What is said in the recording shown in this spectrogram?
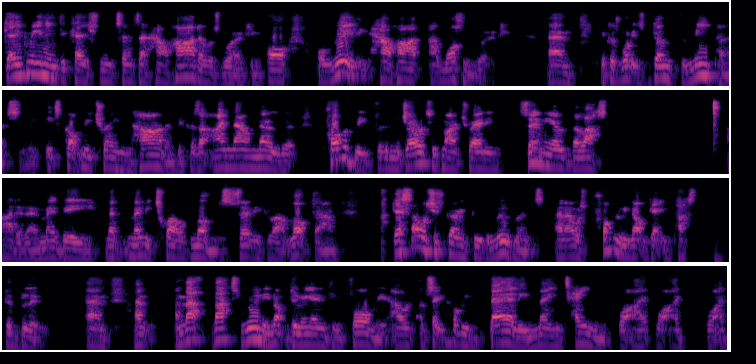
gave me an indication in terms of how hard I was working or, or really how hard I wasn't working. Um, because what it's done for me personally, it's got me training harder because I, I now know that probably for the majority of my training, certainly over the last, I don't know, maybe maybe 12 months, certainly throughout lockdown, I guess I was just going through the movements and I was probably not getting past the blue. Um, and and that that's really not doing anything for me. I would, I'd say probably barely maintaining what I what I what I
